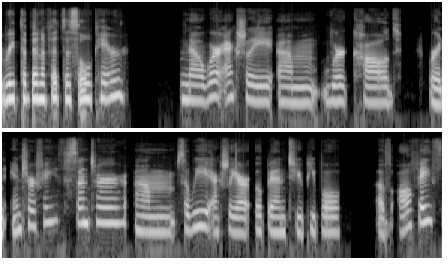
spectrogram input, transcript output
reap the benefits of soul care? No, we're actually, um, we're called we're an interfaith center, um, so we actually are open to people of all faiths,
